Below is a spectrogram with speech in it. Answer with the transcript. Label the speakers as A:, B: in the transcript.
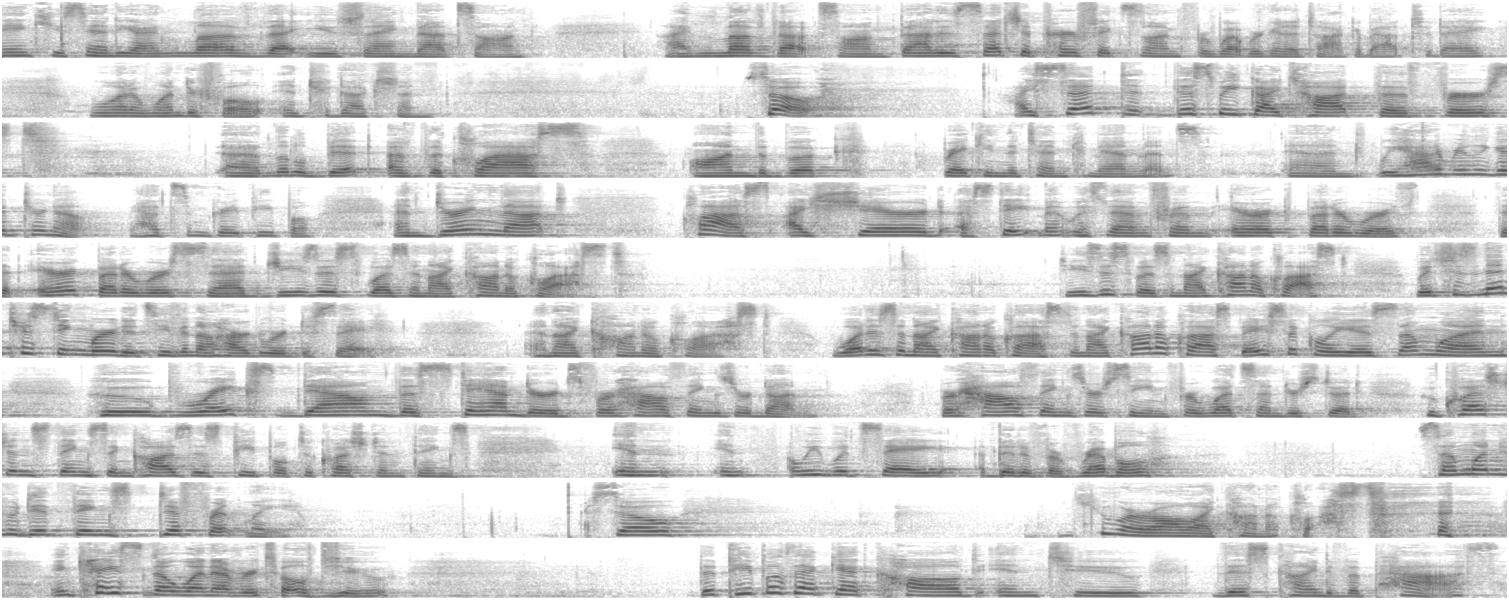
A: Thank you, Sandy. I love that you sang that song. I love that song. That is such a perfect song for what we're going to talk about today. What a wonderful introduction. So, I said this week I taught the first uh, little bit of the class on the book Breaking the Ten Commandments. And we had a really good turnout. We had some great people. And during that class, I shared a statement with them from Eric Butterworth that Eric Butterworth said Jesus was an iconoclast. Jesus was an iconoclast, which is an interesting word. It's even a hard word to say. An iconoclast. What is an iconoclast? An iconoclast basically is someone who breaks down the standards for how things are done, for how things are seen, for what's understood, who questions things and causes people to question things. In, in we would say, a bit of a rebel, someone who did things differently. So, you are all iconoclasts, in case no one ever told you. The people that get called into this kind of a path,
